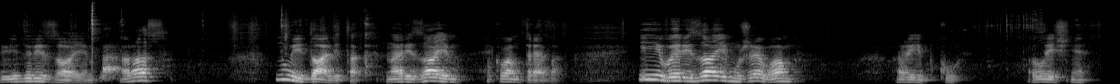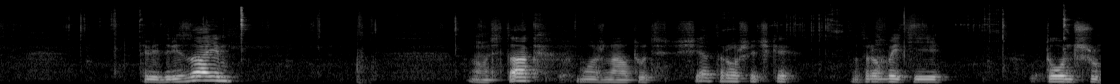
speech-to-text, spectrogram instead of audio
відрізаємо. Раз. Ну і далі так нарізаємо, як вам треба. І вирізаємо вже вам рибку. Лишнє відрізаємо. Ось так. Можна тут ще трошечки зробити її тоншу.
